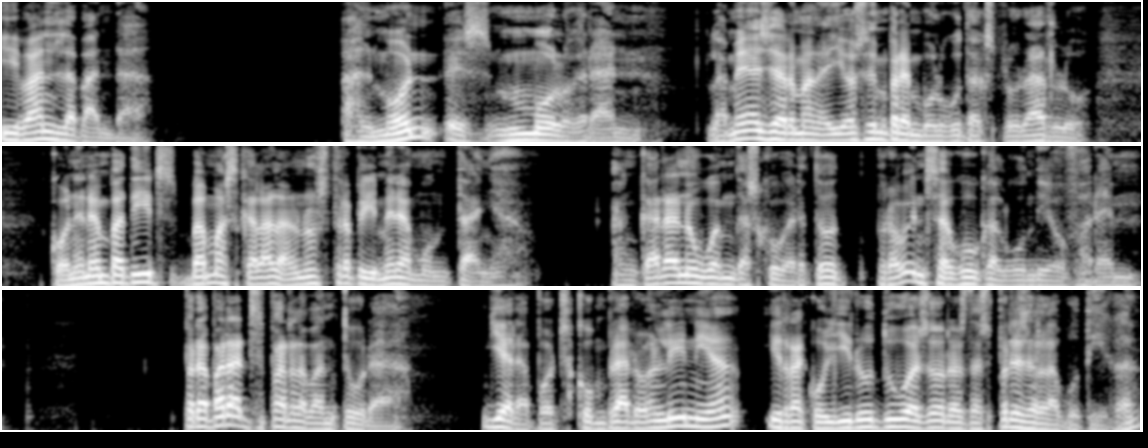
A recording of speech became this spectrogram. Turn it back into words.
Ivan Lavanda. El món és molt gran. La meva germana i jo sempre hem volgut explorar-lo. Quan érem petits vam escalar la nostra primera muntanya. Encara no ho hem descobert tot, però ben segur que algun dia ho farem. Preparats per l'aventura. I ara pots comprar-ho en línia i recollir-ho dues hores després a la botiga.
